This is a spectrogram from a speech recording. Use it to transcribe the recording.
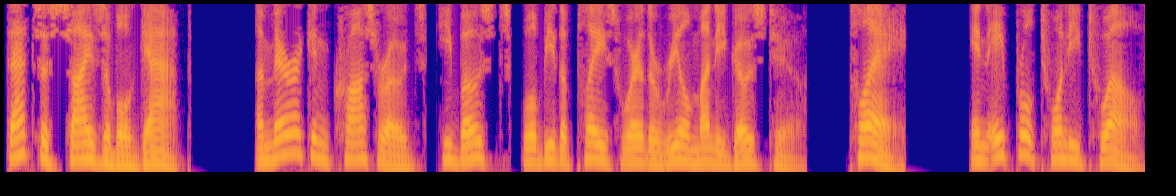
That's a sizable gap. American Crossroads, he boasts, will be the place where the real money goes to play In April 2012,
